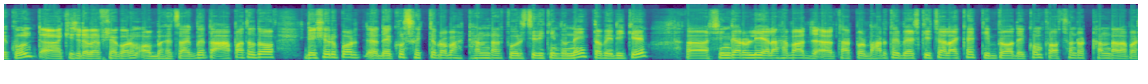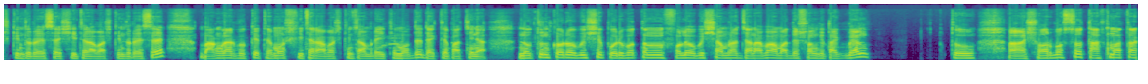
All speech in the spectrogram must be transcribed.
দেখুন কিছুটা ব্যবসা গরম অব্যাহত থাকবে। তো আপাতত দেশের উপর দেখুন শৈত্যপ্রবাহ, ঠান্ডার পরিস্থিতি কিন্তু নেই। তবে এদিকে সিঙ্গারুলি, এলাহাবাদ তারপর ভারতের বেশ কিছু এলাকায় তীব্র দেখুন প্রচণ্ড ঠান্ডার আবাস কিন্তু রয়েছে, শীতের আবাস কিন্তু রয়েছে। বাংলার বুকে তেমন শীতের আবাস কিন্তু আমরা ইতিমধ্যে দেখতে পাচ্ছি না। নতুন করে অবশ্যই পরিবর্তন হলে অবশ্যই আমরা জানাব। আমাদের সঙ্গে থাকবেন তো সর্বোচ্চ তাপমাত্রা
